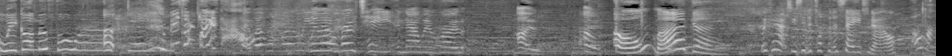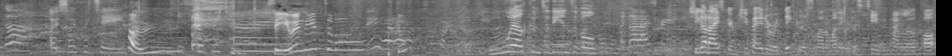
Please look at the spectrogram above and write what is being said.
We gotta move forward. Update. We're so close now. We were row T and now we're row O. Oh. Oh my god. We can actually see the top of the stage now. Oh my god. Oh, it's so pretty. Oh. It's so pretty. see you in the interval. Welcome to the interval. I got ice cream. She got ice cream. She paid a ridiculous amount of money for this teeny tiny little pot.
